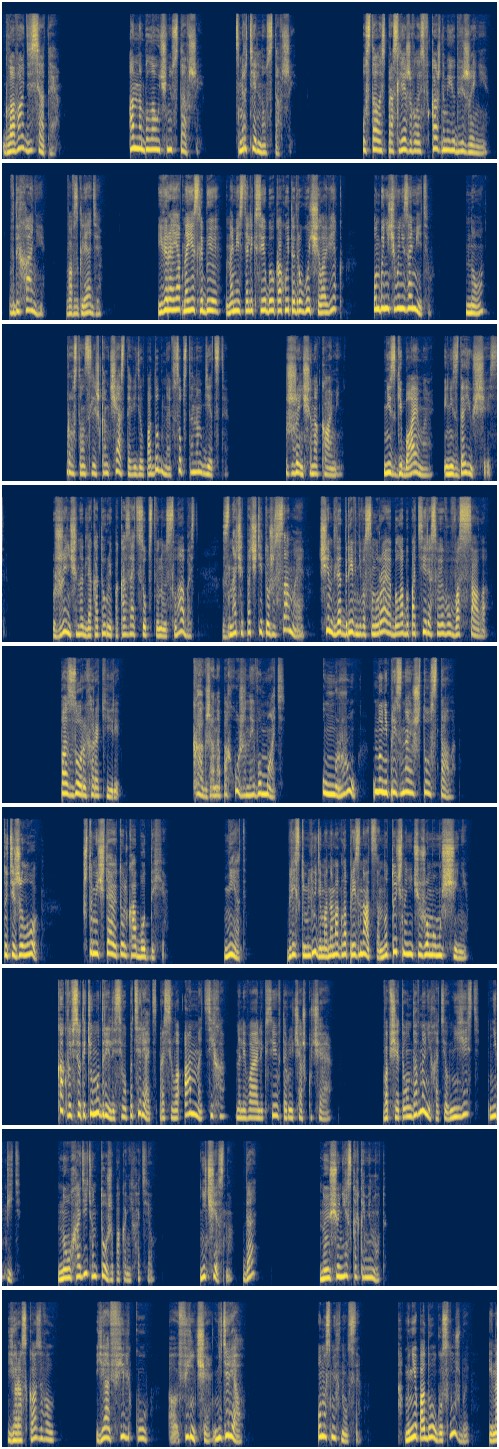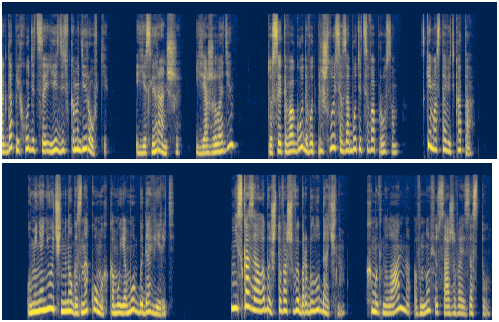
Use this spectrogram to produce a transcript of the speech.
Глава десятая. Анна была очень уставшей, смертельно уставшей. Усталость прослеживалась в каждом ее движении, в дыхании, во взгляде. И, вероятно, если бы на месте Алексея был какой-то другой человек, он бы ничего не заметил. Но просто он слишком часто видел подобное в собственном детстве. Женщина-камень, несгибаемая и не сдающаяся. Женщина, для которой показать собственную слабость, значит почти то же самое, чем для древнего самурая была бы потеря своего вассала. Позор и харакири. Как же она похожа на его мать! Умру, но не признаю, что устала, что тяжело, что мечтаю только об отдыхе. Нет, близким людям она могла признаться, но точно не чужому мужчине. «Как вы все-таки умудрились его потерять?» — спросила Анна, тихо, наливая Алексею вторую чашку чая. Вообще-то он давно не хотел ни есть, ни пить. Но уходить он тоже пока не хотел. Нечестно, да? Но еще несколько минут. Я рассказывал, я Фильку, э, Финча не терял. Он усмехнулся. Мне по долгу службы — Иногда приходится ездить в командировки. И если раньше я жил один, то с этого года вот пришлось озаботиться вопросом, с кем оставить кота. У меня не очень много знакомых, кому я мог бы доверить. «Не сказала бы, что ваш выбор был удачным», — хмыкнула Анна, вновь усаживаясь за стол.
